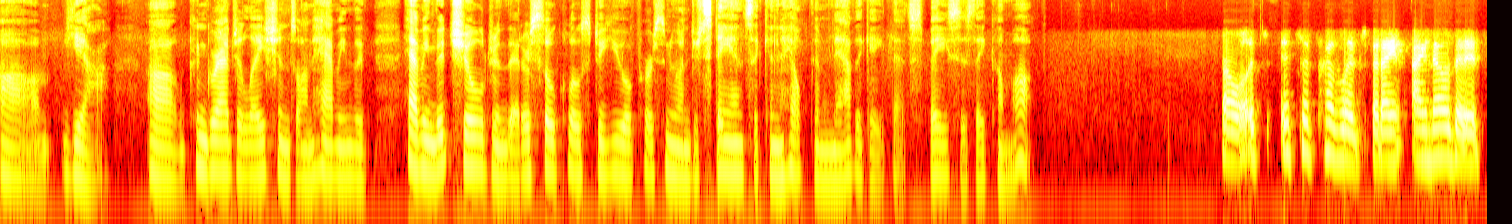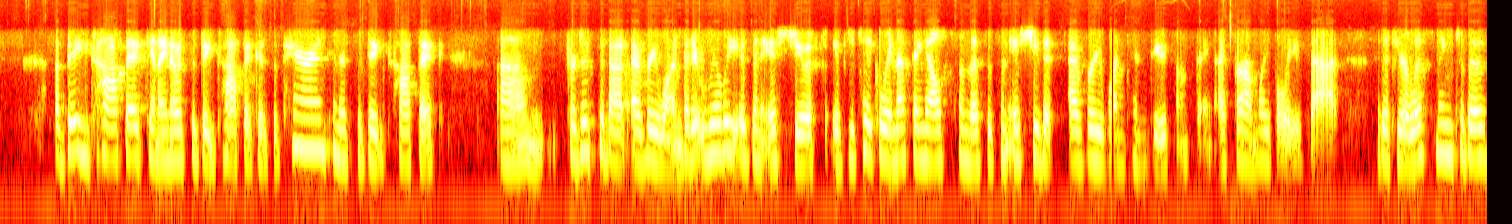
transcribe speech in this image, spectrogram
um, yeah, uh, congratulations on having the having the children that are so close to you, a person who understands that can help them navigate that space as they come up. Oh, it's it's a privilege, but I, I know that it's a big topic, and I know it's a big topic as a parent, and it's a big topic um, for just about everyone. But it really is an issue. If if you take away nothing else from this, it's an issue that everyone can do something. I firmly believe that. That if you're listening to this,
